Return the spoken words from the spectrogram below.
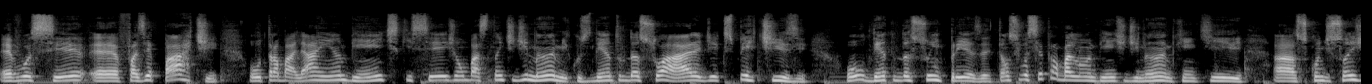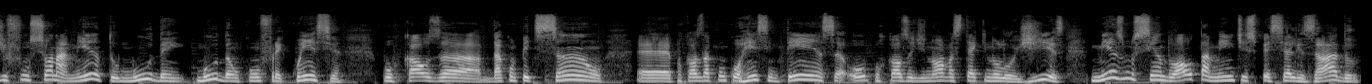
é você é, fazer parte ou trabalhar em ambientes que sejam bastante dinâmicos dentro da sua área de expertise ou dentro da sua empresa. Então, se você trabalha num ambiente dinâmico em que as condições de funcionamento mudem, mudam com frequência por causa da competição, é, por causa da concorrência intensa ou por causa de novas tecnologias, mesmo sendo altamente especializado,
